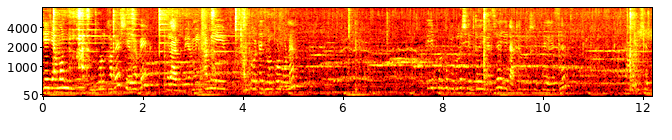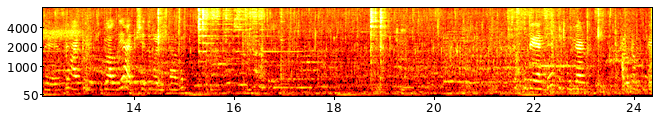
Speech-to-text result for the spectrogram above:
যে যেমন ঝোল খাবে, সেভাবে রাখবে। আমি আমি খুব একটা ঝোল করব না। এই যে ফুলকপিগুলো সেদ্ধ হয়ে গেছে, এই যে ডাঁটাগুলো সেদ্ধ হয়ে গেছে। আলু সেদ্ধ হয়ে গেছে। আর একটু জল দিয়ে আর একটু সেদ্ধ করে নিতে হবে। ফুটে গেছে। ফুলকপি আর আলুটা ফুটে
